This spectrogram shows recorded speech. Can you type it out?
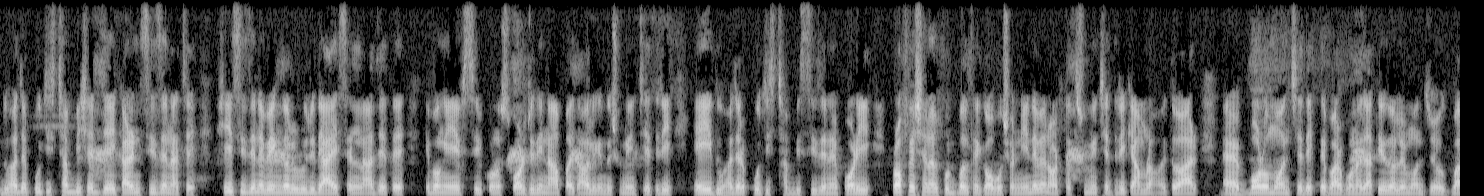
দু হাজার পঁচিশ ছাব্বিশের যে কারেন্ট সিজন আছে, সেই সিজনে বেঙ্গালুরু যদি আইএসএল না জেতে এবং এএফসির কোনো স্পট যদি না পায়, তাহলে কিন্তু সুনীল ছেত্রী এই দু হাজার পঁচিশ ছাব্বিশ সিজনের পরই প্রফেশনাল ফুটবল থেকে অবসর নিয়ে নেবেন। অর্থাৎ সুনীল ছেত্রীকে আমরা হয়তো আর বড় মঞ্চে দেখতে পারব না। জাতীয় দলের মঞ্চ হোক বা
